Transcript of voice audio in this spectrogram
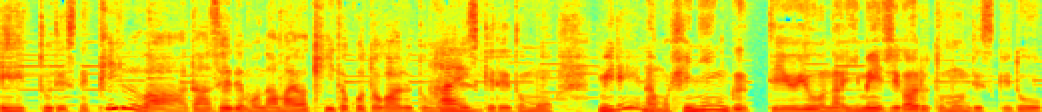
えー、っとですね、ピルは男性でも名前は聞いたことがあると思うんですけれども、はい、ミレーナも避妊具っていうようなイメージがあると思うんですけど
